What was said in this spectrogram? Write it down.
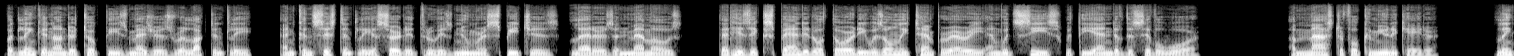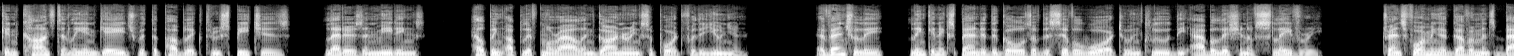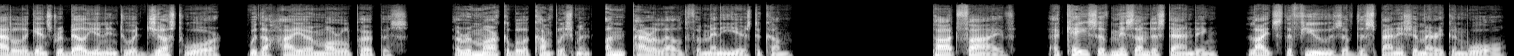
But Lincoln undertook these measures reluctantly and consistently asserted through his numerous speeches, letters, and memos that his expanded authority was only temporary and would cease with the end of the Civil War. A masterful communicator, Lincoln constantly engaged with the public through speeches, letters, and meetings, helping uplift morale and garnering support for the Union. Eventually, Lincoln expanded the goals of the Civil War to include the abolition of slavery, transforming a government's battle against rebellion into a just war with a higher moral purpose, a remarkable accomplishment unparalleled for many years to come. Part 5 A Case of Misunderstanding lights the fuse of the Spanish American War.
